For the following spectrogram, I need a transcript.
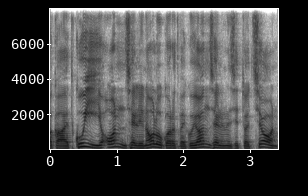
aga et kui on selline olukord või kui on selline situatsioon,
